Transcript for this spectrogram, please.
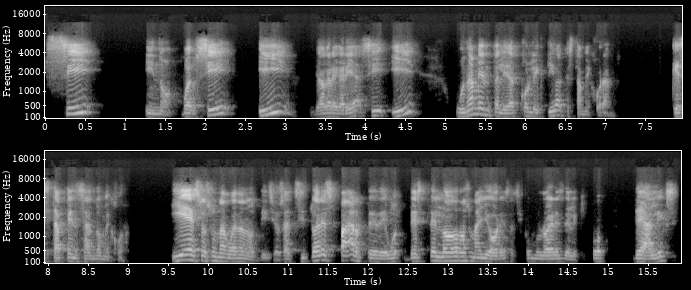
Sí, y no. Bueno, sí y, yo agregaría, sí y una mentalidad colectiva que está mejorando, que está pensando mejor. Y eso es una buena noticia. O sea, si tú eres parte de, de este logros mayores, así como lo eres del equipo de Alex,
